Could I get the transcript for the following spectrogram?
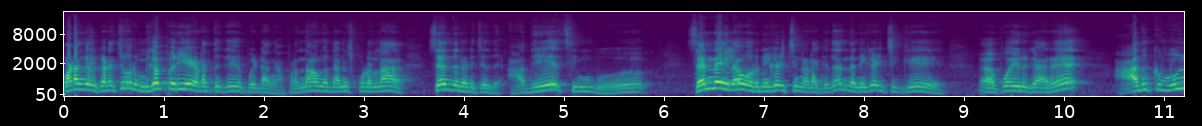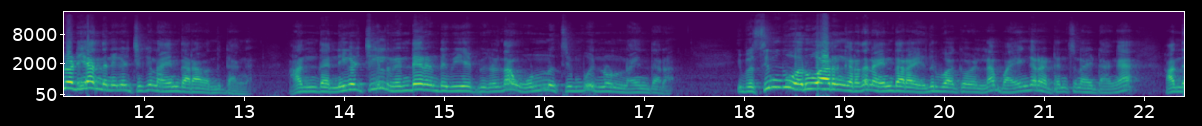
படங்கள் கிடச்சி ஒரு மிகப்பெரிய இடத்துக்கு போயிட்டாங்க. அப்புறம் தான் அவங்க தனுஷ் கூடலாம் சேர்ந்து நடித்தது அதே சிம்பு சென்னையில் ஒரு நிகழ்ச்சி நடக்குது. அந்த நிகழ்ச்சிக்கு போயிருக்காரு. அதுக்கு முன்னாடியே அந்த நிகழ்ச்சிக்கு நயன்தாரா வந்துட்டாங்க. அந்த நிகழ்ச்சியில் ரெண்டே ரெண்டு விஐபிகள் தான் ஒன்று சிம்பு இன்னொன்று நயன்தாரா. இப்போ சிம்பு வருவாருங்கிறத நயன்தாரா எதிர்பார்க்கவே இல்லை. பயங்கர டென்ஷன் ஆகிட்டாங்க அந்த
